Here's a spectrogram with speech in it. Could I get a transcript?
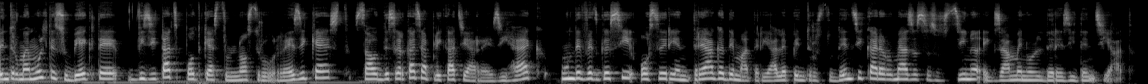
Pentru mai multe subiecte, vizitați podcastul nostru ReziCast sau descărcați aplicația ReziHack, unde veți găsi o serie întreagă de materiale pentru studenții care urmează să susțină examenul de rezidențiat.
